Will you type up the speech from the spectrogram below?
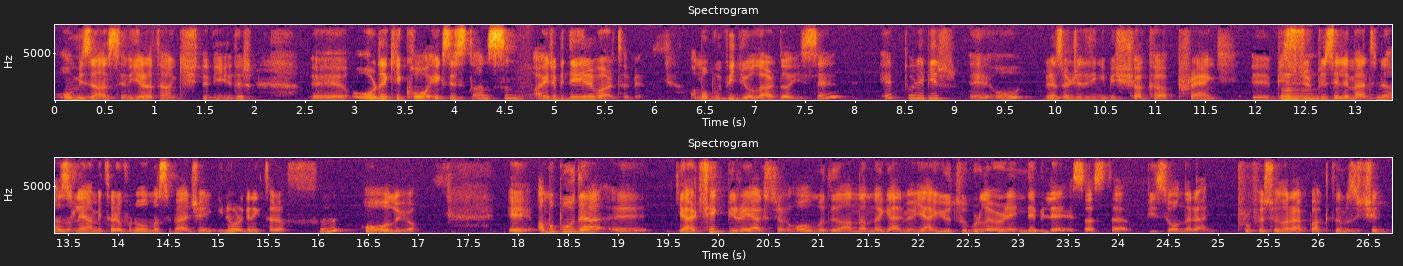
o mizanseni yaratan kişi de değildir. Oradaki coexistansın ayrı bir değeri var tabii. Ama bu videolarda ise hep böyle bir e, o biraz önce dediğim gibi şaka, prank, e, bir Hı-hı. sürpriz elementini hazırlayan bir tarafın olması bence inorganik tarafı o oluyor. E, ama bu da e, gerçek bir reaksiyon olmadığı anlamına gelmiyor. Yani YouTuber'lar örneğinde bile esas da biz onlara hani profesyonel olarak baktığımız için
